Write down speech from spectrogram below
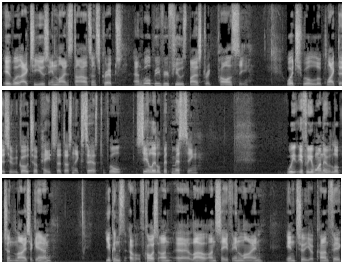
it will actually use inline styles and scripts and will be refused by a strict policy, which will look like this. If we go to a page that doesn't exist, we'll see a little bit missing. We, if we want to look to nice again, you can, of course, un, uh, allow unsafe inline into your config.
